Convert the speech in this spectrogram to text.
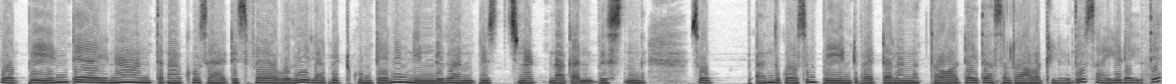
సో పెయింట్ అయినా అంత నాకు సాటిస్ఫై అవ్వదు. ఇలా పెట్టుకుంటేనే నిండుగా అనిపించినట్టు నాకు అనిపిస్తుంది. సో అందుకోసం పెయింట్ పెట్టాలన్న థాట్ అయితే అసలు రావట్లేదు. సైడ్ అయితే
